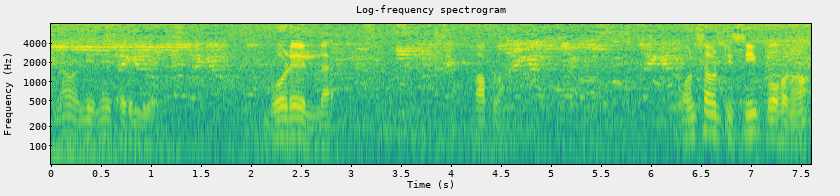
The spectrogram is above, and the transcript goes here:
என்ன வண்டினே தெரியலையே. போர்டே இல்லை. பார்க்கலாம் ஒன் செவன்ட்டி சி போகணும்.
